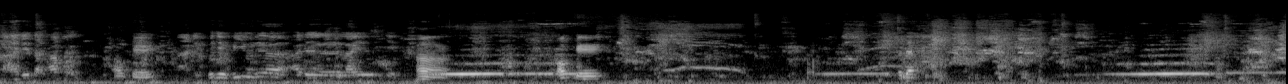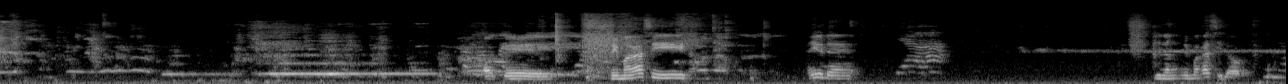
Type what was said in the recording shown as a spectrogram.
Nah dia tak apa. Oke. Nah dia punya view dia ada lain sikit. Ah. Oke. Oke. Terima kasih. Ayo deh, bilang terima kasih dong. Terima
